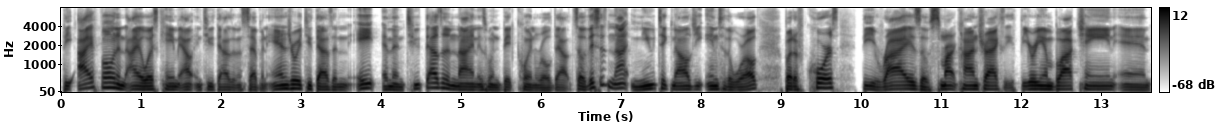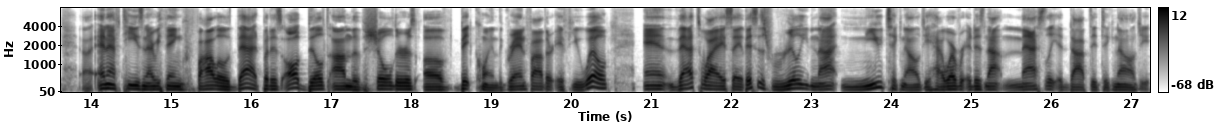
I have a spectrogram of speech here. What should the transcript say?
the iPhone and iOS came out in 2007, Android 2008, and then 2009 is when Bitcoin rolled out. So this is not new technology into the world, but of course the rise of smart contracts, Ethereum blockchain, and uh, NFTs and everything followed that, but it's all built on the shoulders of Bitcoin, the grandfather, if you will. And that's why I say this is really not new technology. However, it is not massively adopted technology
